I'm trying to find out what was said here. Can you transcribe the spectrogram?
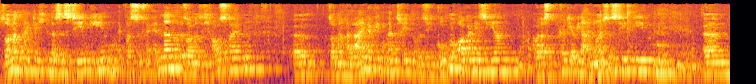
soll man eigentlich in das System gehen, um etwas zu verändern, oder soll man sich raushalten? Ähm, soll man allein dagegen antreten oder sich in Gruppen organisieren? Aber das könnte ja wieder ein neues System geben. Ähm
